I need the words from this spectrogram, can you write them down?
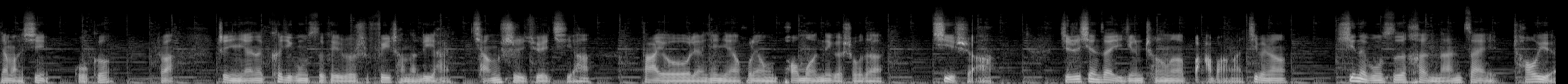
亚马逊、谷歌，是吧？这几年的科技公司可以说是非常的厉害，强势崛起啊，大有两千年互联网泡沫那个时候的气势啊。其实现在已经成了霸榜了，基本上新的公司很难再超越。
